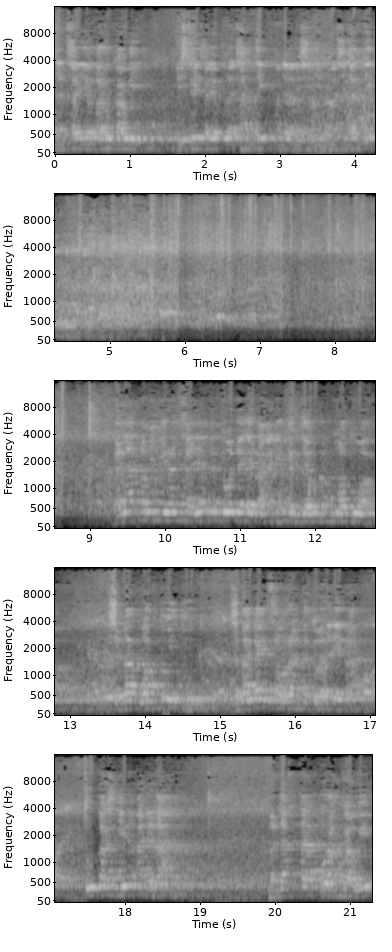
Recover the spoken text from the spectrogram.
dan saya baru kahwin. Isteri saya pula cantik ada di sini. Masih cantik pada tempat sekarang. Dalam pemikiran saya ketua daerah ini kerja orang tua-tua. Sebab waktu itu sebagai seorang ketua daerah tugas dia adalah mendaftar orang kahwin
